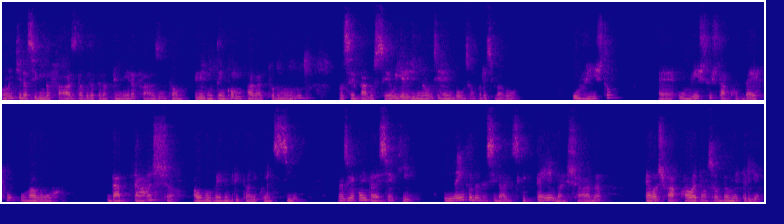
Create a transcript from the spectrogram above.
Antes da segunda fase, talvez até na primeira fase, então eles não têm como pagar todo mundo, você paga o seu e eles não te reembolsam por esse valor. O visto, é, o visto está coberto, o valor da taxa ao governo britânico em si, mas o que acontece é que nem todas as cidades que têm embaixada, elas coletam a sua biometria.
